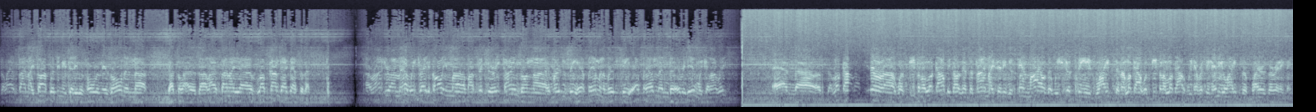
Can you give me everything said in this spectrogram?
The last time I talked with him, he said he was holding his own, and uh, that's the, la- the last time I uh, lost contact after that. Uh, Roger on that. We tried to call him uh, about six or eight times on uh, emergency FM and emergency FM, and uh, every day, we cannot reach. And uh, the lookout here uh, was keeping a lookout because at the time I said he was 10 miles that we should see his lights, and the lookout was keeping a lookout. We never seen any lights or flares or anything.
